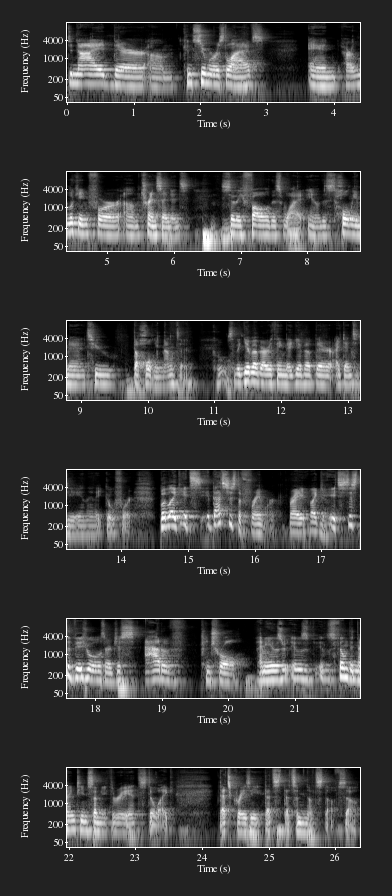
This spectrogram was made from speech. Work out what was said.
denied their um, consumerist lives and are looking for um, transcendence. So they follow this white, you know, this holy man to the Holy Mountain. Cool. So they give up everything, they give up their identity, and then they go for it. But like it's that's just a framework, right? Like it's just the visuals are just out of control. I mean, it was it was it was filmed in 1973, and it's still like that's crazy. That's that's some nuts stuff. So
